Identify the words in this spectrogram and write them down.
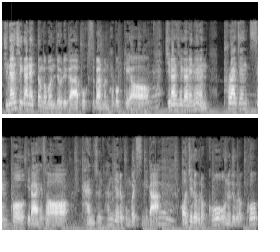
지난 시간에 했던 거 먼저 우리가 복습 한번 해볼게요. 네. 지난 시간에는 present simple이라 해서 단순 현재를 공부했습니다. 네. 어제도 그렇고, 오늘도 그렇고,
